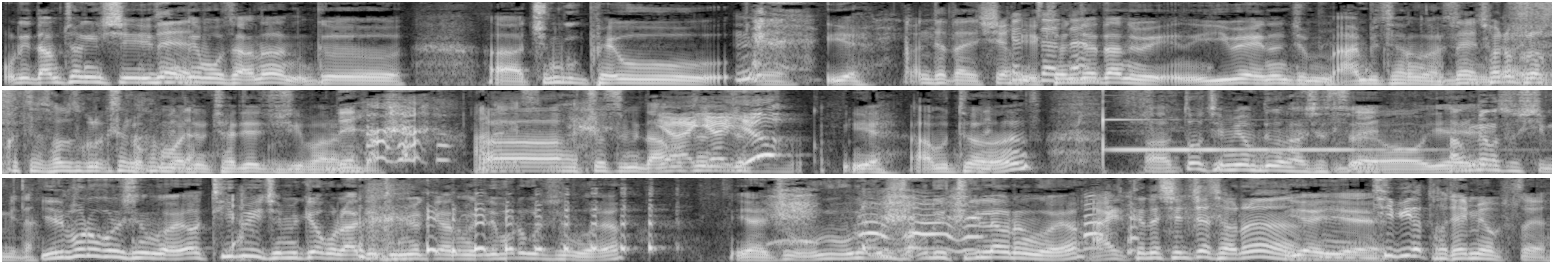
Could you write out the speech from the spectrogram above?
우리 남창희 씨 네. 성대모사는 그 아, 중국 배우 예. 씨요. 예, 견자단? 견자단 이외에는 좀 안 비슷한 것 같습니다. 네, 저는 그렇게 저도 그렇게 조금만 생각합니다. 좀 자제해 주시기 바랍니다. 네. 아, 좋습니다. 아무튼 야, 야, 야! 예, 아무튼 아, 또 재미없는 거 하셨어요. 네, 예. 박명수 씨입니다. 일부러 그러시는 거예요? TV 재밌게 하고 라디오 재밌게 하는 거 일부러 그러시는 거예요? 예, 지금 우리, 우리, 우리 죽이려고 그러는 거예요? 아니 근데 진짜 저는 예, 예. TV가 더 재미없어요.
